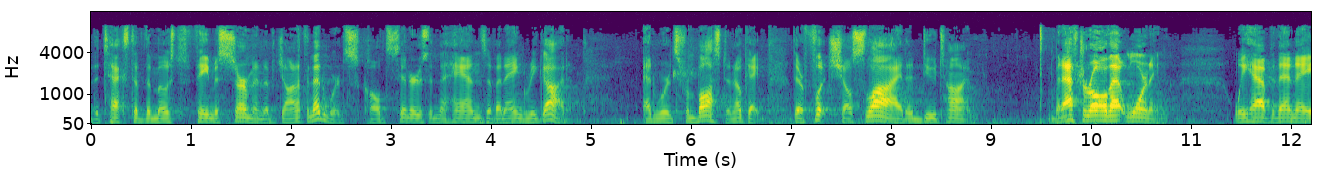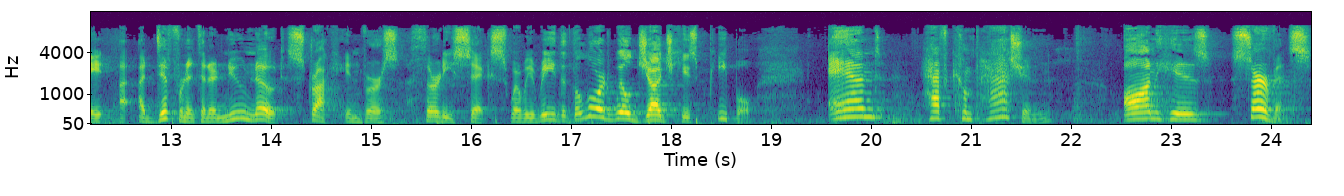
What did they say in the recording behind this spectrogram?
the text of the most famous sermon of Jonathan Edwards called Sinners in the Hands of an Angry God. Edwards from Boston. Okay, their foot shall slide in due time. But after all that warning, we have then a, a different and a new note struck in verse 36, where we read that the Lord will judge his people and have compassion on his servants.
